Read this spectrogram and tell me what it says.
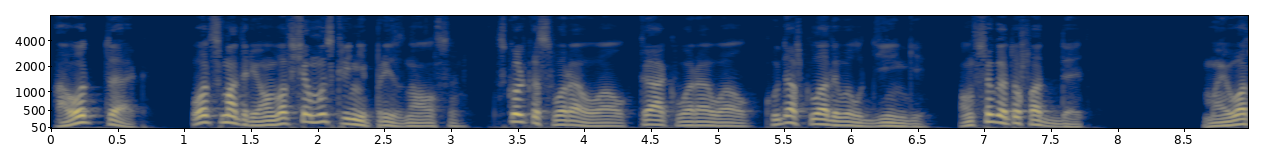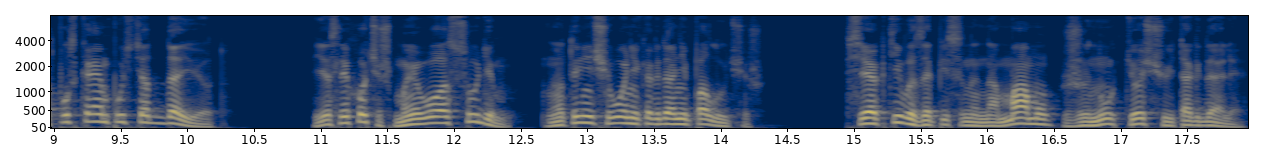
А вот так. Вот смотри, он во всем искренне признался. Сколько своровал, как воровал, куда вкладывал деньги. Он все готов отдать. Мы его отпускаем, пусть отдает. Если хочешь, мы его осудим, но ты ничего никогда не получишь. Все активы записаны на маму, жену, тещу и так далее.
